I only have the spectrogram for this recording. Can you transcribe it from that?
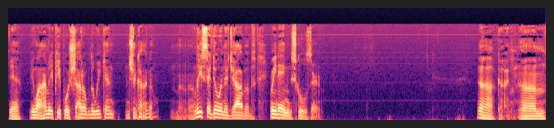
Yeah. Meanwhile, how many people were shot over the weekend in Chicago? At least they're doing the job of renaming schools there. Oh God. Um,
